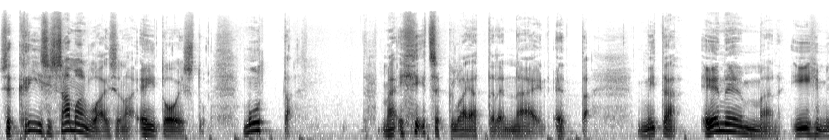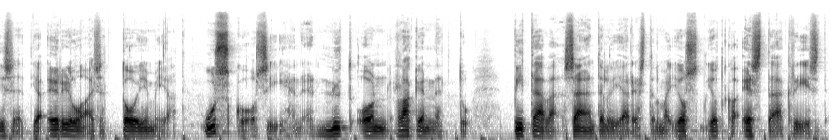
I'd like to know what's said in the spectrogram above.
se kriisi samanlaisena ei toistu. Mutta mä itse kyllä ajattelen näin, että mitä enemmän ihmiset ja erilaiset toimijat uskoo siihen, että nyt on rakennettu pitävä sääntelyjärjestelmä, jos, jotka estää kriisit.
